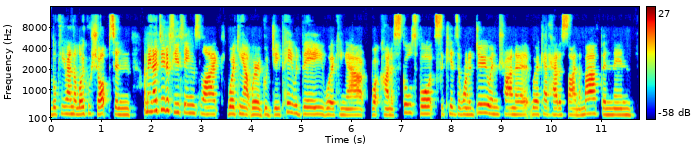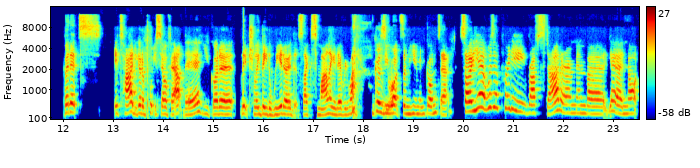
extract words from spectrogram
looking around the local shops. And I mean, I did a few things like working out where a good GP would be, working out what kind of school sports the kids want to do, and trying to work out how to sign them up. And then, but it's, it's hard. You got to put yourself out there. You got to literally be the weirdo that's like smiling at everyone because you want some human contact. So yeah, it was a pretty rough start. I remember, yeah, not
